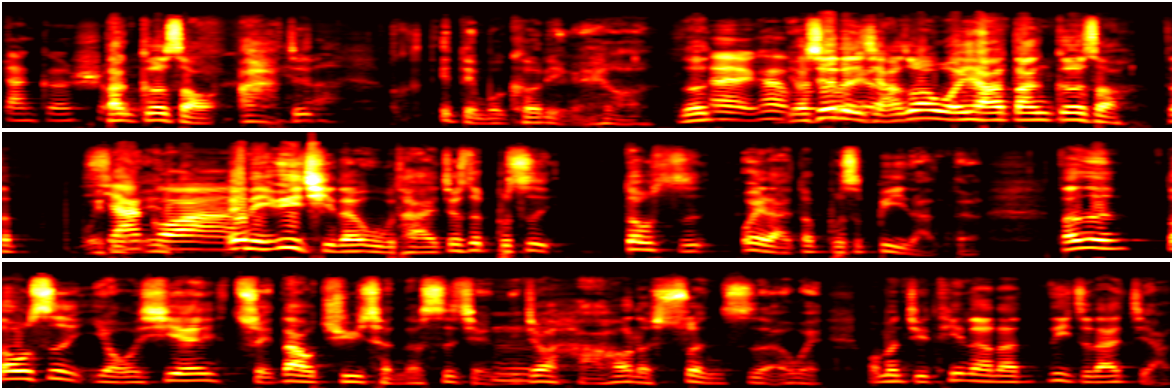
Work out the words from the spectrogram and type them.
当歌手，当歌手。啊，这一点不可怜哎哈，有些人想说我也要当歌手，这瞎瓜，因为你预期的舞台就是不是。都是未来都不是必然的，但是都是有些水到渠成的事情，你就好好的顺势而为。我们举 Tina 的例子来讲，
